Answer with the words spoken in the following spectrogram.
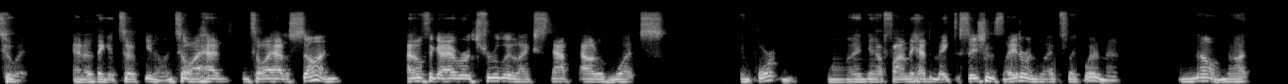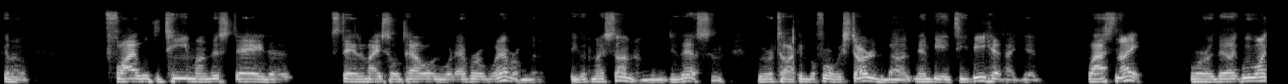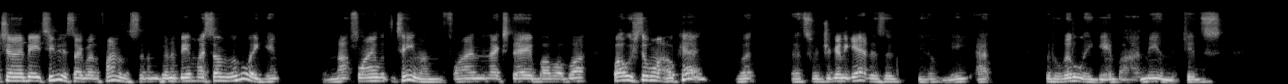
to it. And I think it took you know until I had until I had a son. I don't think I ever truly like snapped out of what's important. When you know, finally had to make decisions later in life, like, wait a minute, no, I'm not gonna fly with the team on this day to stay at a nice hotel and whatever, whatever. I'm to be with my son. I'm to do this. And we were talking before we started about an NBA TV hit I did last night, where they're like, "We want you on NBA TV to talk about the finals." I said, "I'm going to be at my son's little league game. I'm not flying with the team. I'm flying the next day." Blah blah blah. Well, we still want okay, but that's what you're going to get is a you know me at with a little league game behind me and the kids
